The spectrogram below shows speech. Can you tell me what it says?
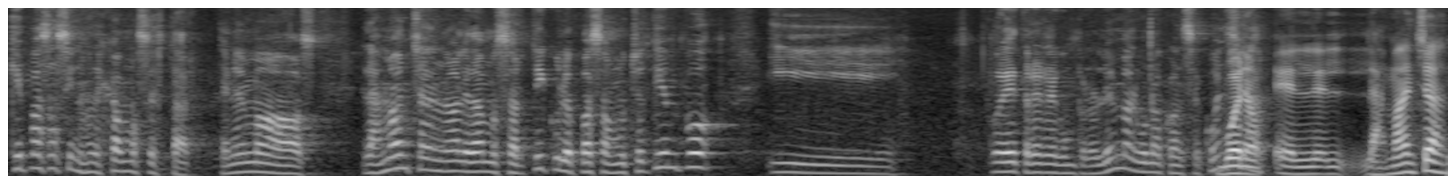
¿Qué pasa si nos dejamos estar? Tenemos las manchas, no le damos artículos, pasa mucho tiempo y ¿Puede traer algún problema, alguna consecuencia? Bueno, las manchas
